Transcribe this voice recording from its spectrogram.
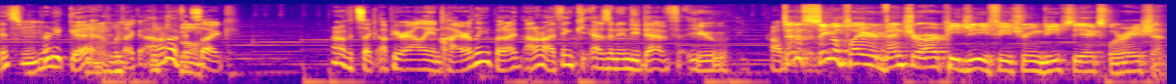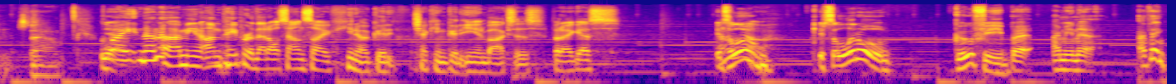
it's pretty good. Yeah, looks- like I don't know if looks it's like I don't know if it's like up your alley entirely, but I, I don't know. I think as an indie dev, you probably It's a single player adventure RPG featuring deep sea exploration. So Yeah. Right? No, no. I mean, on paper, that all sounds like you know, good checking good Ian boxes. But I guess It's a I don't little, know. it's a little goofy, but I mean, uh, I think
